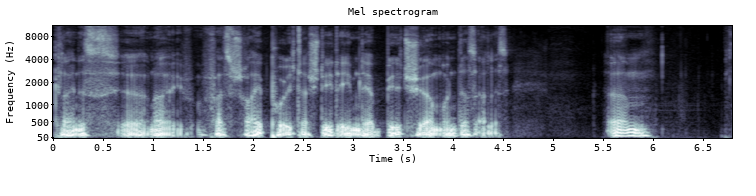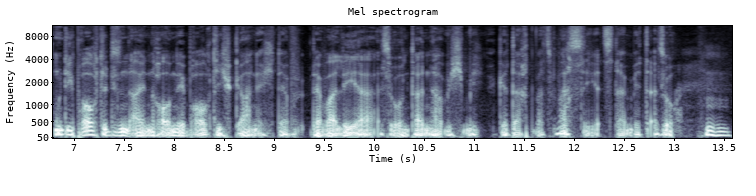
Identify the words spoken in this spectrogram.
kleines, äh, fast Schreibpult, da steht eben der Bildschirm und das alles. Ähm, und ich brauchte diesen einen Raum, den brauchte ich gar nicht. Der, der war leer. Also, und dann habe ich mich gedacht, was machst du jetzt damit? Also Mhm.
